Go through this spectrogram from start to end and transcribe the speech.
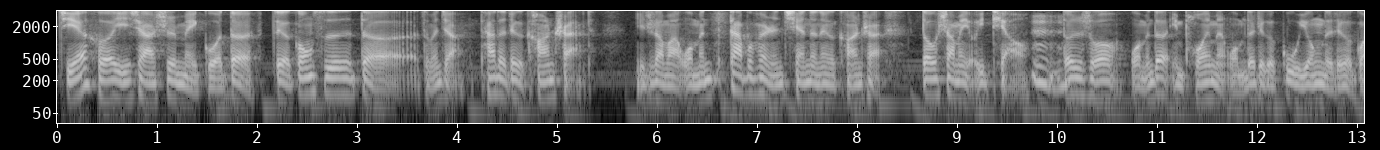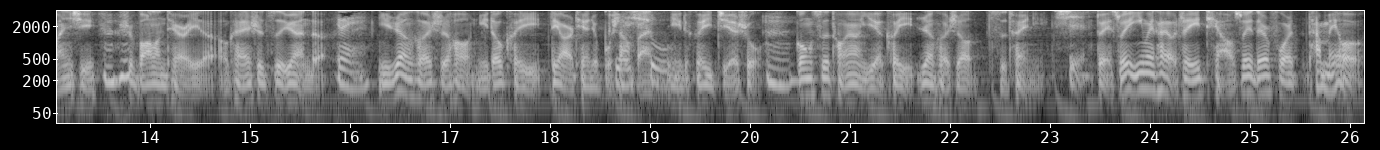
结合一下，是美国的这个公司的怎么讲？它的这个 contract，你知道吗？我们大部分人签的那个 contract 都上面有一条，嗯，都是说我们的 employment，我们的这个雇佣的这个关系是 voluntary 的，嗯，OK，是自愿的。对，你任何时候你都可以第二天就不上班，你可以结束。嗯，公司同样也可以任何时候辞退你。是对，所以因为它有这一条，所以 therefore 它没有，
